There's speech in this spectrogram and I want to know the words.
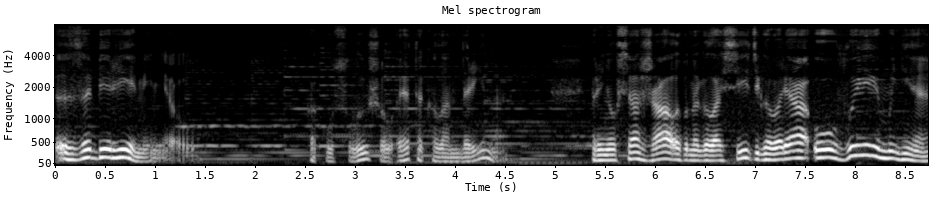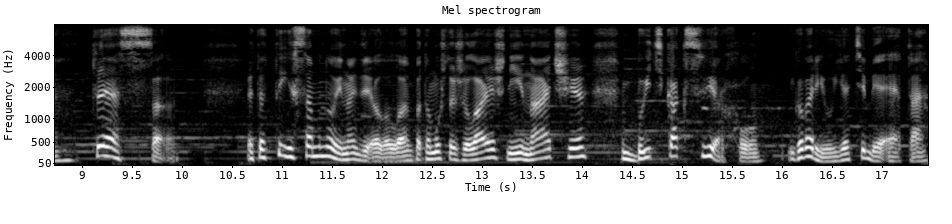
забеременел». Как услышал это Каландрина, принялся жалобно голосить, говоря «Увы мне, Тесса!» Это ты со мной наделала, потому что желаешь не иначе быть как сверху. Говорил я тебе это».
